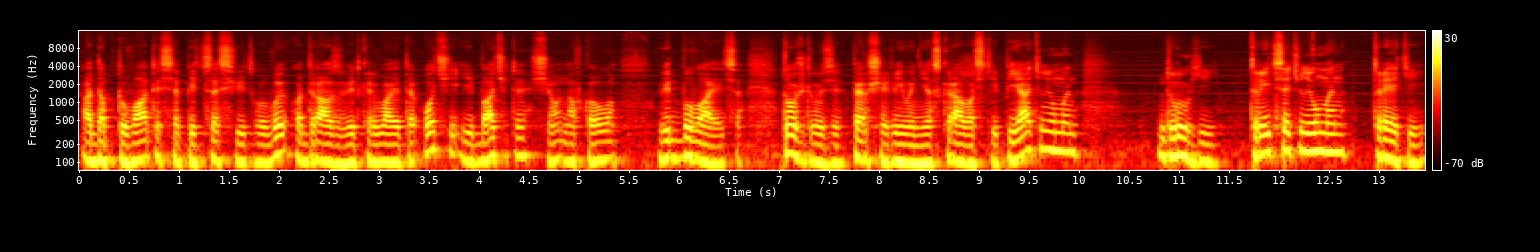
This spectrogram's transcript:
адаптуватися під це світло. Ви одразу відкриваєте очі і бачите, що навколо відбувається. Тож, друзі, перший рівень яскравості 5 люмен, другий 30 люмен. Третій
